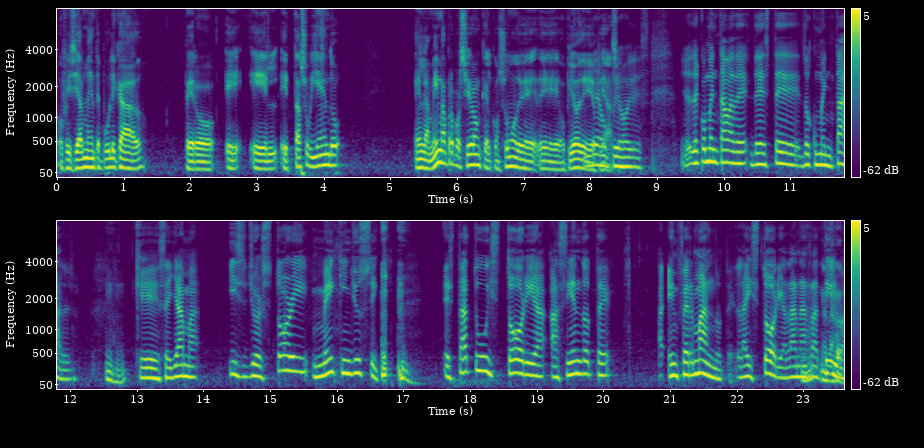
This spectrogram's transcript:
oficialmente publicados, pero eh, está subiendo en la misma proporción que el consumo de, opioides y opioides. Yo te comentaba de, este documental que se llama Is Your Story Making You Sick? está tu historia haciéndote, enfermándote, la historia, la narrativa.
